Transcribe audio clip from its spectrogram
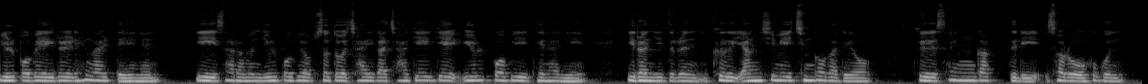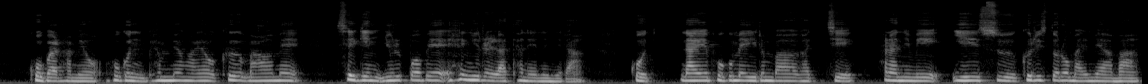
율법의 일을 행할 때에는 이 사람은 율법이 없어도 자기가 자기에게 율법이 되나니 이런 이들은 그 양심이 증거가 되어 그 생각들이 서로 혹은 고발하며 혹은 변명하여 그 마음에 새긴 율법의 행위를 나타내느니라. 곧 나의 복음에 이른 바와 같이 하나님이 예수 그리스도로 말미암아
